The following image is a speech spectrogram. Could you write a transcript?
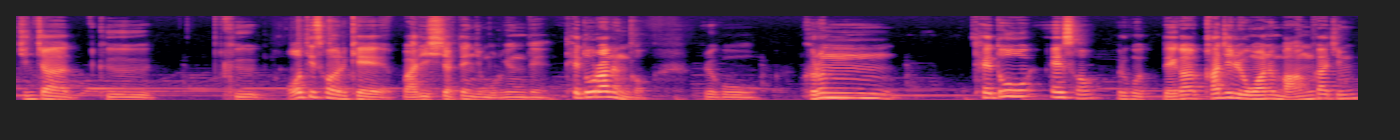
진짜 그, 그 어디서 이렇게 말이 시작된지 모르겠는데 태도라는 거. 그리고 그런 태도에서 그리고 내가 가지려고 하는 마음가짐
